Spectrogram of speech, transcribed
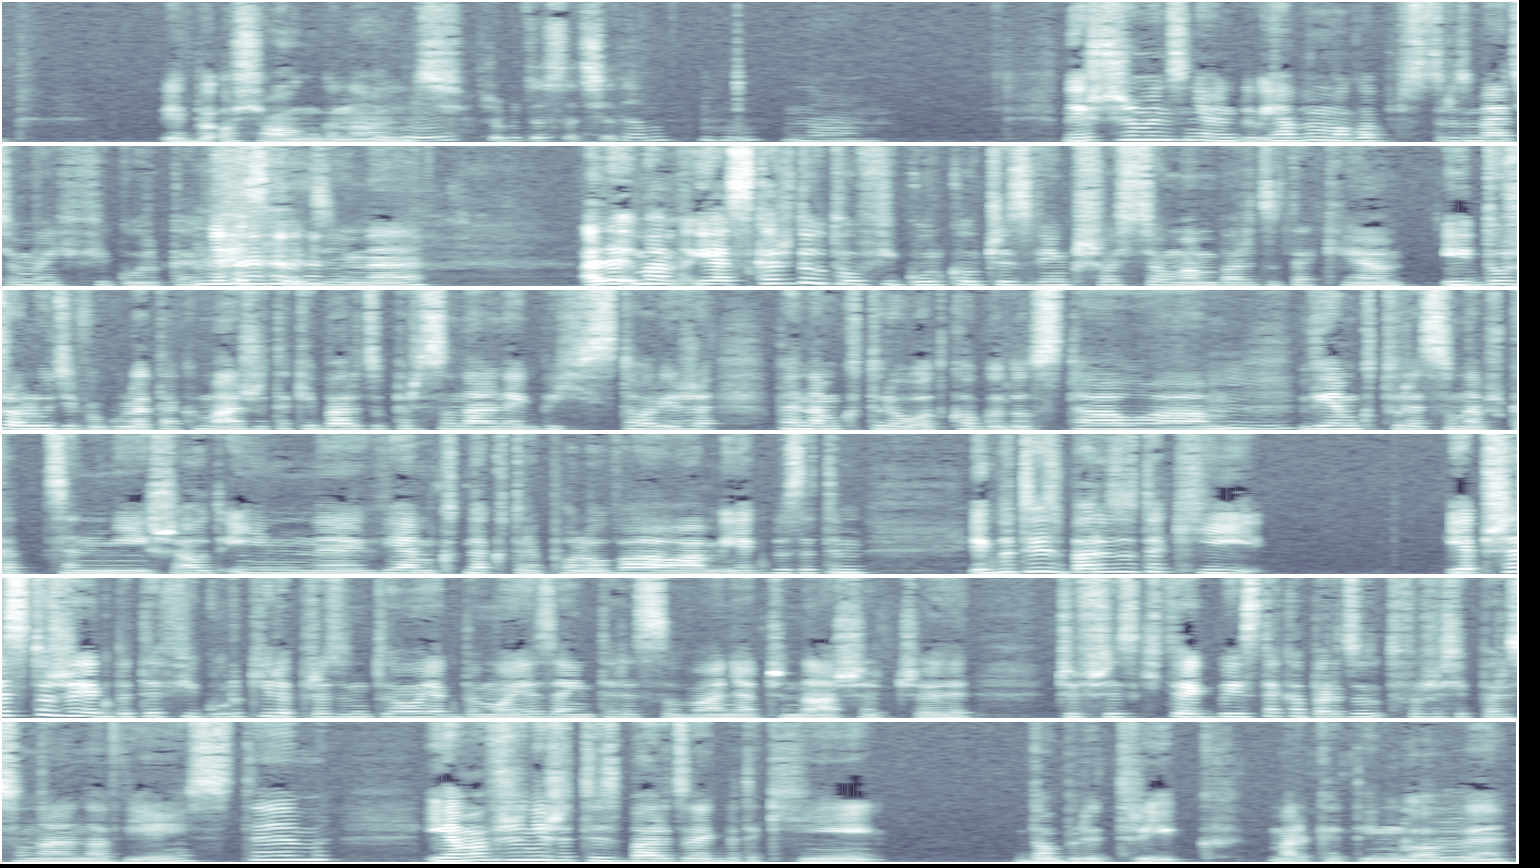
jakby osiągnąć. Mhm, żeby dostać się tam. Mhm. No. No jeszcze mówiąc, nie wiem, ja bym mogła po prostu rozmawiać o moich figurkach przez godzinę. Ale mam, ja z każdą tą figurką, czy z większością mam bardzo takie, i dużo ludzi w ogóle tak ma, że takie bardzo personalne jakby historie, że pamiętam, którą od kogo dostałam, Mhm. wiem, które są na przykład cenniejsze od innych, wiem, na które polowałam i jakby za tym, jakby to jest bardzo taki, ja przez to, że jakby te figurki reprezentują jakby moje zainteresowania, czy nasze, czy, czy wszystkich, to jakby jest taka bardzo, tworzy się personalna więź z tym i ja mam wrażenie, że to jest bardzo jakby taki dobry trik marketingowy,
